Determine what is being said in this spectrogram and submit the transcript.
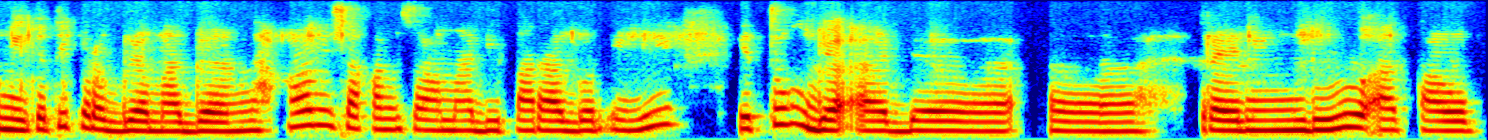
mengikuti program magang. Nah, kalau misalkan selama di Paragon ini itu nggak ada uh, training dulu atau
